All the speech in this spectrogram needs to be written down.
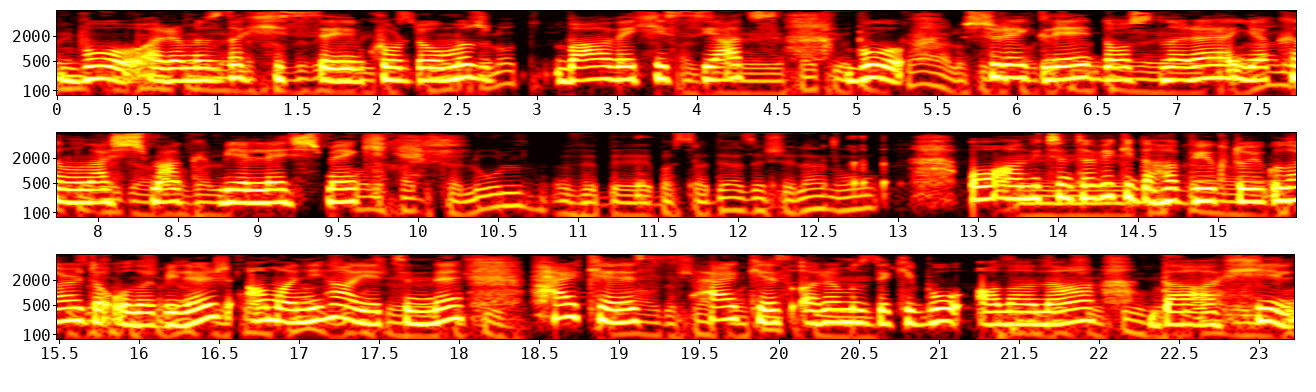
bu. Aramızda hissi, kurduğumuz bağ ve hissiyat bu. Sürekli dostlara yakınlaşmak, birleşmek. O an için tabii ki daha büyük duygular da olabilir ama nihayetinde herkes herkes aramızdaki bu alana dahil.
